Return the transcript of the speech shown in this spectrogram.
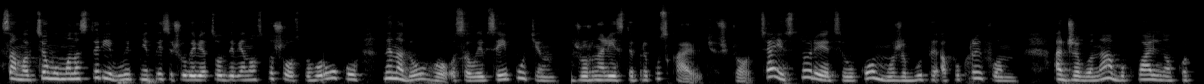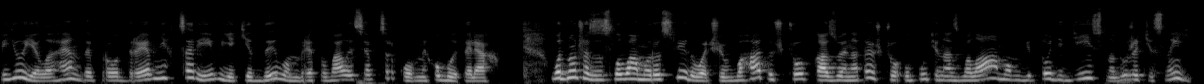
Саме в цьому монастирі в липні 1996 року ненадовго оселився і Путін. Журналісти припускають, що ця історія цілком може бути апокрифом, адже вона буквально копіює легенди про древніх царів, які дивом врятувалися в церковних обителях. Водночас, за словами розслідувачів, багато що вказує на те, що у Путіна з Валаамом відтоді дійсно дуже тісний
